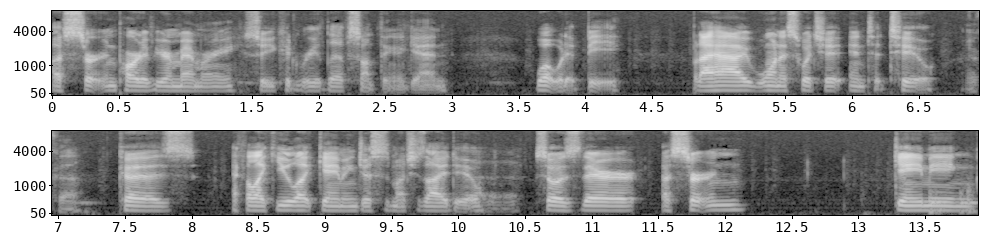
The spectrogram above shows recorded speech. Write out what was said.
a certain part of your memory so you could relive something again, what would it be? But I, want to switch it into two Okay. because I feel like you like gaming just as much as I do. Uh-huh. So is there a certain gaming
